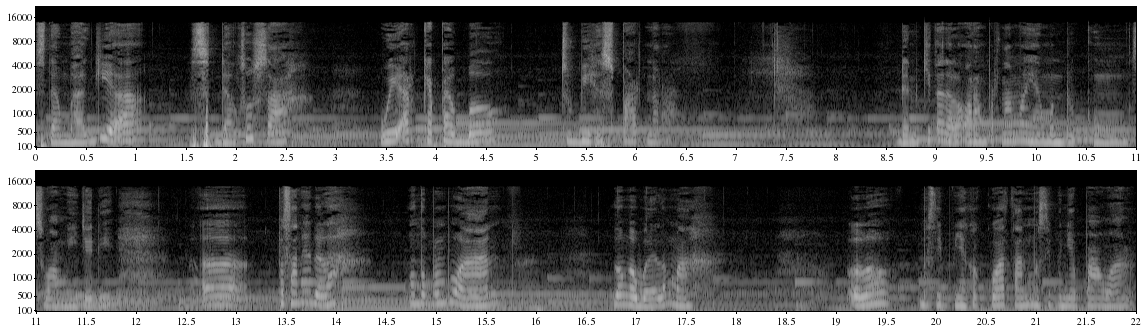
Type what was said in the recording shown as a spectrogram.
sedang bahagia, sedang susah, we are capable to be his partner. Dan kita adalah orang pertama yang mendukung suami. Jadi uh, pesannya adalah untuk perempuan, lo nggak boleh lemah. Lo mesti punya kekuatan, mesti punya power.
